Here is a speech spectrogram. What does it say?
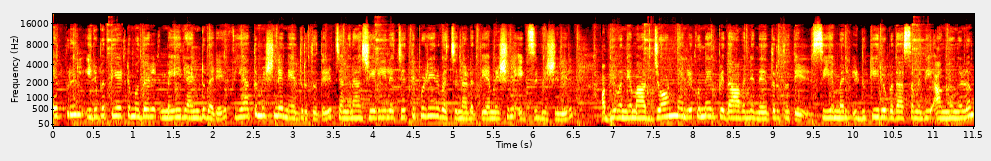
ഏപ്രിൽ ഇരുപത്തിയെട്ട് മുതൽ മെയ് രണ്ട് വരെ ഫിയാത്ത് മിഷന്റെ നേതൃത്വത്തിൽ ചങ്ങനാശ്ശേരിയിലെ ചെത്തിപ്പുഴയിൽ വെച്ച് നടത്തിയ മിഷൻ എക്സിബിഷനിൽ അഭിമന്യമാർ ജോൺ നെല്ലിക്കുന്നേൽ പിതാവിന്റെ നേതൃത്വത്തിൽ സി എം എൽ ഇടുക്കി രൂപതാ സമിതി അംഗങ്ങളും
